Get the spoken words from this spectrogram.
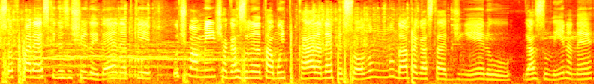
Só que parece que desistiu da ideia, né? Porque ultimamente a gasolina tá muito cara, né, pessoal? Não, não dá pra gastar dinheiro, gasolina, né?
